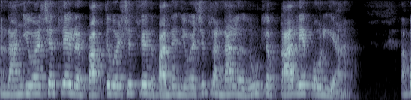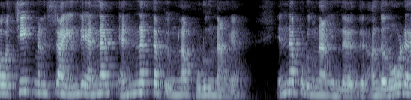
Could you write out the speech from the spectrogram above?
அந்த அஞ்சு வருஷத்துலேயோ இல்லை பத்து வருஷத்துலேயோ இல்லை பதினஞ்சு வருஷத்தில் அந்த ஆள் அந்த ரூட்டில் கார்லேயே போகலையா? அப்போ சீஃப் மினிஸ்டராக இருந்து என்ன என்னத்தை இவங்கெல்லாம் பிடுங்கினாங்க? என்ன பிடுங்கினாங்க இந்த இது? அந்த ரோடை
